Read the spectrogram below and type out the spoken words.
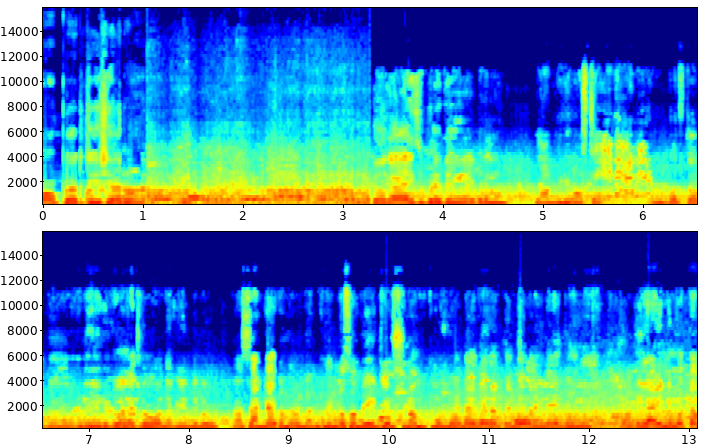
పాపులర్ చేశారు. ఇప్పుడైతే ఎక్కడున్నా? బస్ స్టాప్ ఇప్పుడు ఏడు పోవాలి ఎట్లా పోవాలి నాకు ఏం తెలియదు ప్రస్తుతానికి అయితే మేము దర్శనం కోసం వెయిట్ చేస్తున్నాం. చూసినట్టు అయితే నాకు పెద్ద లైన్ అవుతుంది ఈ లైన్ని మొత్తం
